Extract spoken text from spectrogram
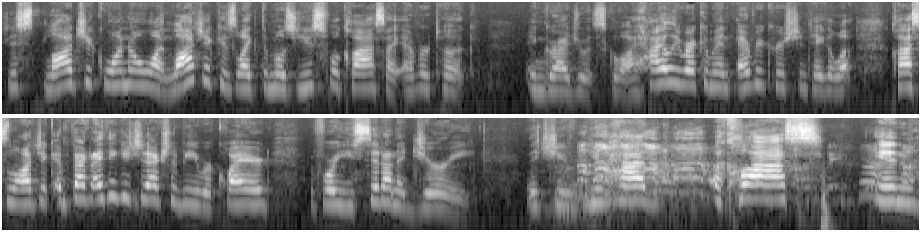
Just Logic 101. Logic is like the most useful class I ever took in graduate school. I highly recommend every Christian take a lo- class in logic. In fact, I think it should actually be required before you sit on a jury that you you had a class in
